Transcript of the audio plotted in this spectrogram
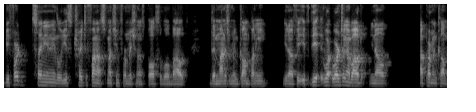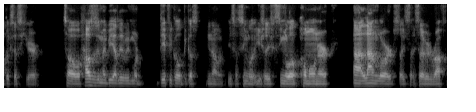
before signing any lease, try to find as much information as possible about the management company. You know, if if the, we're, we're talking about you know apartment complexes here, so houses it may be a little bit more difficult because you know it's a single usually single homeowner uh, landlord, so it's, it's a little bit rough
